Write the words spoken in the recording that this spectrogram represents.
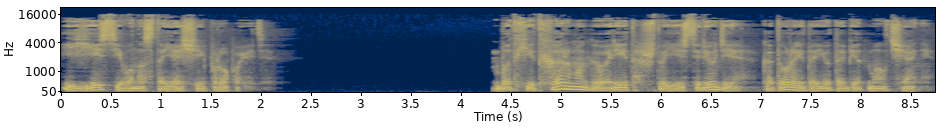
и есть его настоящие проповеди. Бадхидхарма говорит, что есть люди, которые дают обет молчания.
